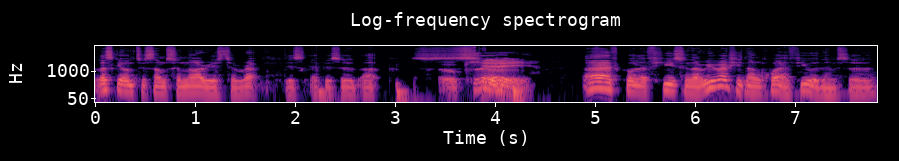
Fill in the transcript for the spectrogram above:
let's get on to some scenarios to wrap this episode up. So, okay. I've got a few scenarios. We've actually done quite a few of them. So,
